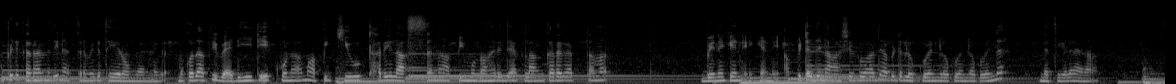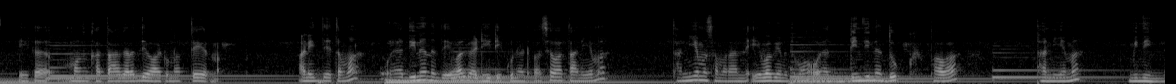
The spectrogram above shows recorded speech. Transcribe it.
අපිට කරන්න ති අතරම එක තේරුම් ගන්න එක. මොකද අපි වැඩිහිටියෙක් වුණාම අපි කිව්ට් හරි ලස්සන අපි මොනහරි දෙයක් ලංකරගත්තම බෙනකෙන් එකන්නේ අපිට දෙන ආශිකවාද අපිට ලොකුවෙන් ලොකුවෙන් ලොකුවෙද නැතිකල යන ඒක මං කතා කරදි වාටුනත් තේරණ අනිදේ තම ඔය දින දේවල් වැඩිහිටිකුණට පසවා තනියම තනියම සමරන්න. ඒවගෙනතුම ඔය බිඳින දුක් පවා තනියම මිදින්න.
